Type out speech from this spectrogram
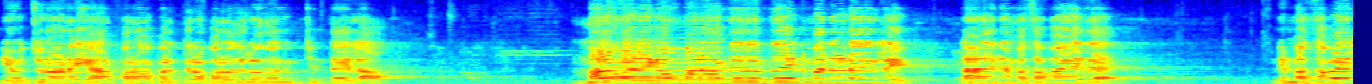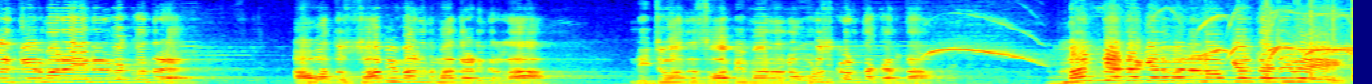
ನೀವು ಚುನಾವಣೆ ಯಾರ ಪರವಾಗಿ ಬರ್ತಿರೋ ಬರೋದಿಲ್ಲೋ ನನಗೆ ಚಿಂತೆ ಇಲ್ಲ. ಮಳವಳ್ಳಿಗೆ ಅವಮಾನ ಆಗದಂತೆ ನಿಮ್ಮ ನಡೆ ಇರಲಿ. ನಾಳೆ ನಿಮ್ಮ ಸಭೆ ಇದೆ. ನಿಮ್ಮ ಸಭೆಯಲ್ಲಿ ತೀರ್ಮಾನ ಏನಿರ್ಬೇಕು ಅಂದ್ರೆ, ಅವತ್ತು ಸ್ವಾಭಿಮಾನದ ಮಾತಾಡಿದ್ರಲ್ಲ, ನಿಜವಾದ ಸ್ವಾಭಿಮಾನನ ಉಳಿಸ್ಕೊಳ್ತಕ್ಕಂತ ಮಂಡ್ಯದ ಗೆಲುವನ್ನು ನಾವು ಕೇಳ್ತಾ ಇದ್ದೀವಿ.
